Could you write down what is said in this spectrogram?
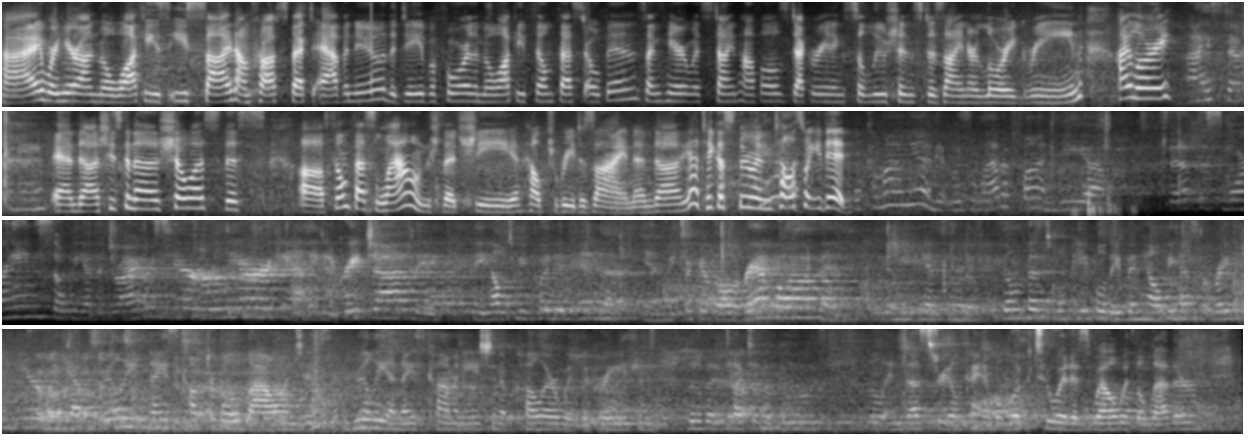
Hi, we're here on Milwaukee's east side on Prospect Avenue the day before the Milwaukee Film Fest opens. I'm here with Steinhafels Decorating Solutions designer Lori Green. Hi, Lori. Hi, Stephanie. And uh, she's going to show us this uh, Film Fest lounge that she helped redesign. And uh, yeah, take us through and Yeah. tell us what you did. Well, come on in. It was a lot of fun. We uh, set up this morning, so we had the drivers here earlier, and they did a great job. They, they helped me put it in, the, and we took all the wrap off, and then we had some of the film festival people. They've been helping us, but right in here we have a really nice, comfortable lounge. It's really a nice combination of color with the grays and a little bit of touch of the blues a little industrial kind of a look to it as well with the leather.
